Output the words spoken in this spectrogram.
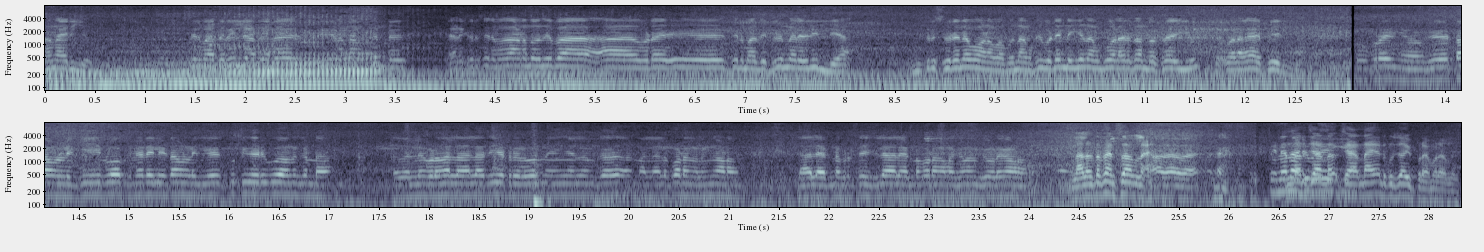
നന്നായിരിക്കും. സിനിമ തിയേറ്റർ ഇടയ്ക്കൊരു സിനിമ കാണാൻ തോന്നിയപ്പോൾ ഇവിടെ സിനിമ തിയേറ്റർ നിലവിലില്ല. തൃശ്ശൂരനെ തൃശ്ശൂർ തന്നെ പോകണം. അപ്പോൾ നമുക്ക് ഇവിടെ ഉണ്ടെങ്കിൽ നമുക്ക് വളരെ സന്തോഷമായിരിക്കും. വളരെ ഹാപ്പി ആയിരിക്കും. സൂപ്പറായിരിക്കും നമുക്ക് ടൗണിലേക്ക് ബ്ലോക്കിന്റെ ഇടയിൽ ടൗണിലേക്ക് കുത്തി കയറി പോകാൻ നിൽക്കണ്ട. അതുപോലെ ഇവിടെ നല്ല നല്ല തിയേറ്ററുകൾ വന്നു കഴിഞ്ഞാൽ നമുക്ക് നല്ല നല്ല പടങ്ങളും കാണാം. ലാലേട്ടന്റെ പ്രത്യേകിച്ച് ലാലേട്ടന്റെ പടങ്ങളൊക്കെ നമുക്ക് ഇവിടെ കാണാം. ലാലേട്ട ഫാൻസ് ആണല്ലേ? അതെ അതെ. പിന്നെ ചേട്ടനെ കുറിച്ച് അഭിപ്രായം പറയാനുള്ളത്?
